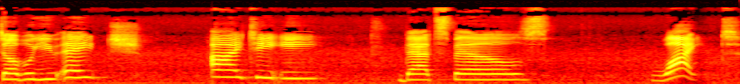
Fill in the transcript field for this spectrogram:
W H I T E that spells white.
